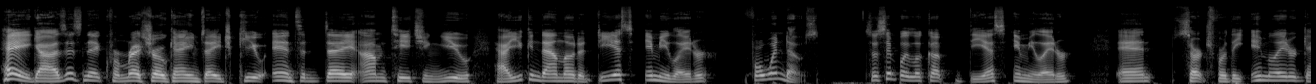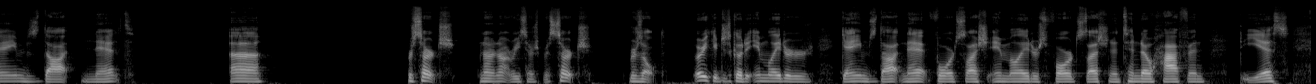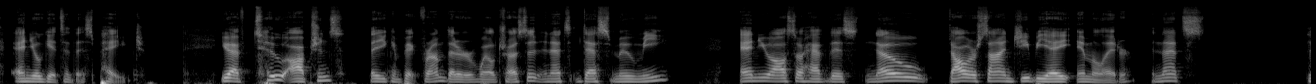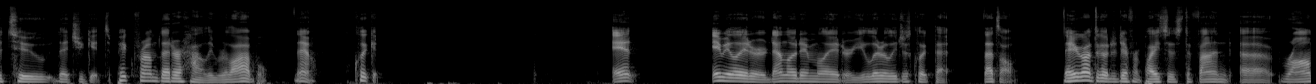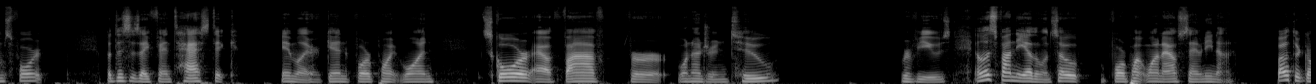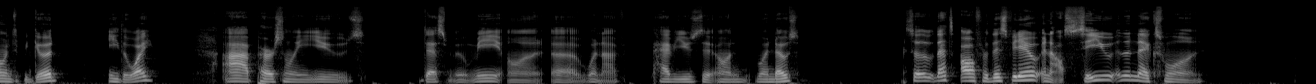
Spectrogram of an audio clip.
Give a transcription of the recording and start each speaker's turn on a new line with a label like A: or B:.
A: Hey guys, it's Nick from Retro Games HQ, and today I'm teaching you how you can download a DS emulator for Windows. So simply look up DS emulator and search for the emulatorgames.net uh research no not research but search result. Or you could just go to emulatorgames.net forward slash emulators forward slash nintendo hyphen ds and you'll get to this page. You have two options that you can pick from that are well trusted, and that's DeSmuME. And you also have this no dollar sign GBA emulator, and that's the two that you get to pick from that are highly reliable. Now, click it. And emulator, download emulator. You literally just click that. That's all. Now you're going to, have to go to different places to find uh, ROMs for it, but this is a fantastic emulator. Again, 4.1 score out of 5 for 102 reviews. And let's find the other one. So 4.1 out of 79. Both are going to be good either way. I personally use DeSmuME on uh, when I have used it on Windows. So that's all for this video, and I'll see you in the next one.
